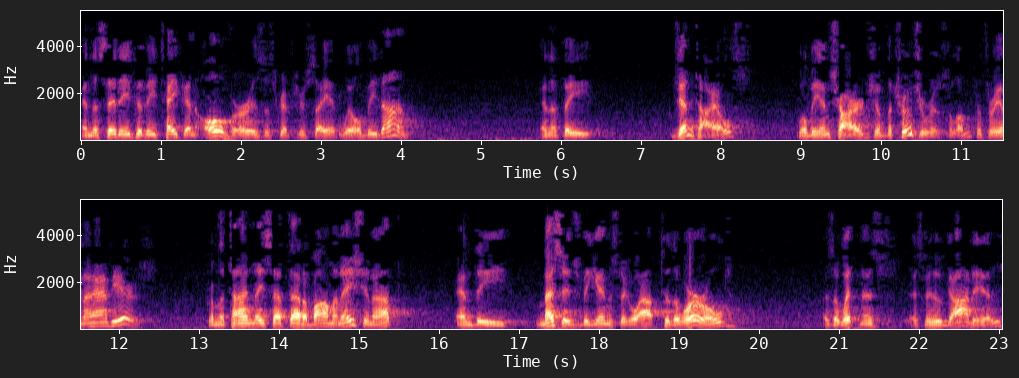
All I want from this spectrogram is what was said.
and the city to be taken over, as the scriptures say it will be done. And that the Gentiles will be in charge of the true Jerusalem for three and a half years. From the time they set that abomination up and the message begins to go out to the world as a witness as to who God is,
